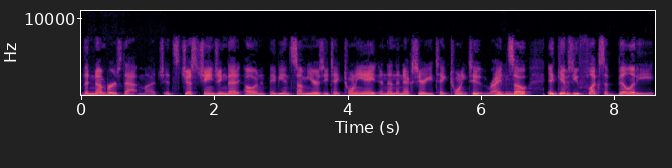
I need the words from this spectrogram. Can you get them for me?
the numbers that much it's just changing that oh and maybe in some years you take 28 and then the next year you take 22 right mm-hmm. so it gives you flexibility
